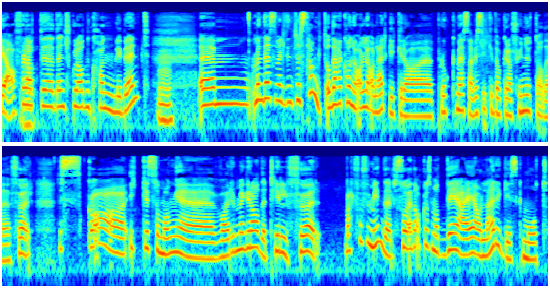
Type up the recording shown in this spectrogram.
ja, for at eh, den sjokoladen kan bli brent. Um, men det som er litt interessant, og det her kan jo alle allergikere eh, plukke med seg hvis ikke dere har funnet ut av det før, det skal ikke så mange varmegrader til før, hvert fall for min del, så er det akkurat som at det jeg er allergisk mot,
